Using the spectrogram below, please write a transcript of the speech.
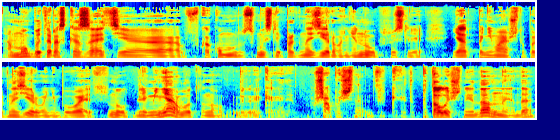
мог бы ты рассказать, э, в каком смысле прогнозирование? Ну, в смысле, я понимаю, что прогнозирование бывает, ну, для меня вот оно как это, шапочное, как потолочные данные, да,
